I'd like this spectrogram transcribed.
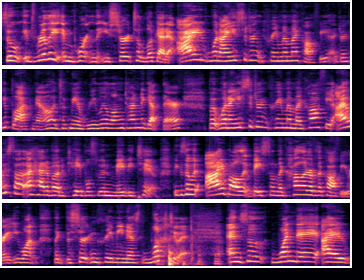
So it's really important that you start to look at it. I when I used to drink cream in my coffee, I drink it black now. It took me a really long time to get there. But when I used to drink cream in my coffee, I always thought I had about a tablespoon, maybe two, because I would eyeball it based on the color of the coffee, right? You want like the certain creaminess look to it. and so one day I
